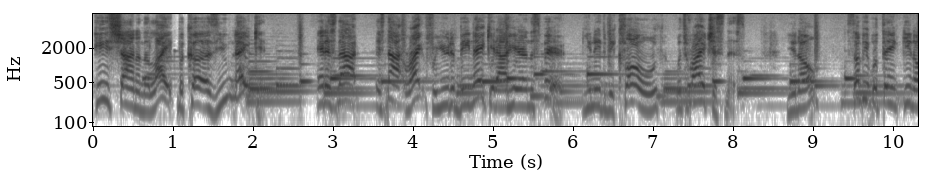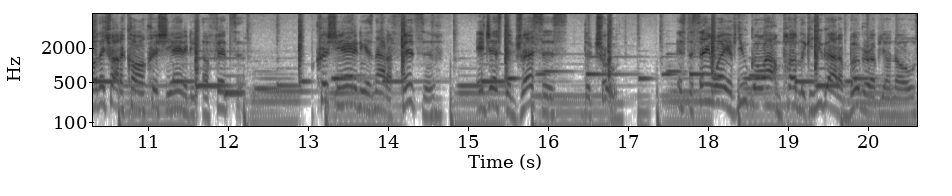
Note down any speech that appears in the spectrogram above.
He's shining the light because you naked. And it's not it's not right for you to be naked out here in the spirit. You need to be clothed with righteousness you know? Some people think you know they try to call christianity offensive. Christianity is not offensive, it just addresses the truth. It's the same way if you go out in public and you got a booger up your nose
